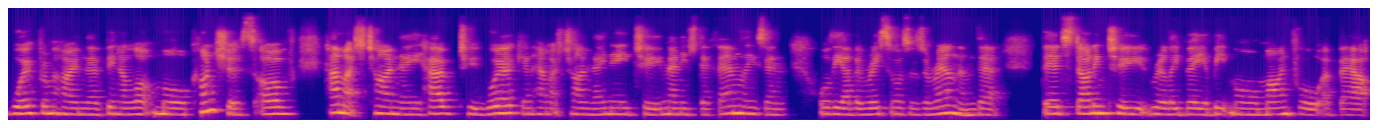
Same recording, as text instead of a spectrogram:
work from home, they've been a lot more conscious of how much time they have to work and how much time they need to manage their families and all the other resources around them. That they're starting to really be a bit more mindful about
